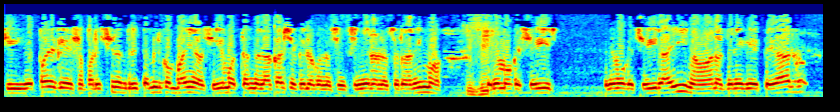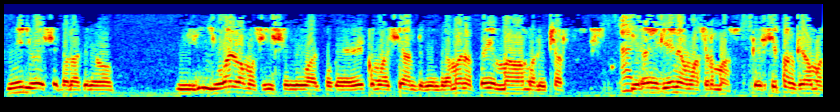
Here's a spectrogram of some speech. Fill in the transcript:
si después de que desaparecieron 30.000 compañeros seguimos estando en la calle, que es lo que nos enseñaron los organismos, tenemos que seguir, tenemos que seguir ahí, nos van a tener que pegar mil veces para que no... y- igual vamos a seguir siendo igual, porque es como decía antes, mientras más nos peguen, más vamos a luchar. Ah, y el año sí. que viene vamos a hacer más, que sepan que vamos a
